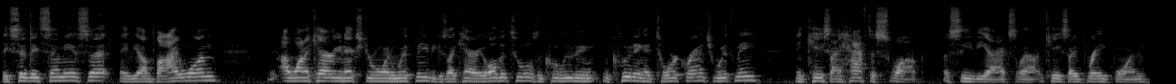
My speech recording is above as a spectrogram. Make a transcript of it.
They said they'd send me a set. Maybe I'll buy one. I want to carry an extra one with me because I carry all the tools, including including a torque wrench with me in case I have to swap a CV axle out, in case I break one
